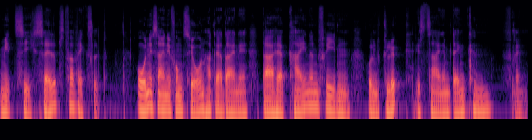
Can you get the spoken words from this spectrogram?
mit sich selbst verwechselt. Ohne seine Funktion hat er deine, daher keinen Frieden und Glück ist seinem Denken fremd.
